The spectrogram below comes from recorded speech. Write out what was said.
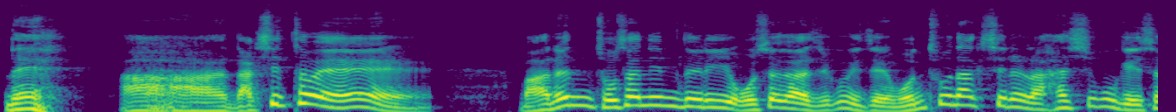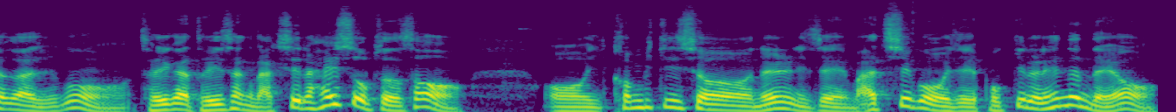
네. 아, 낚시터에 많은 조사님들이 오셔가지고 이제 원투 낚시를 하시고 계셔가지고 저희가 더 이상 낚시를 할 수 없어서 어, 이 컴피티션을 이제 마치고 이제 복귀를 했는데요.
